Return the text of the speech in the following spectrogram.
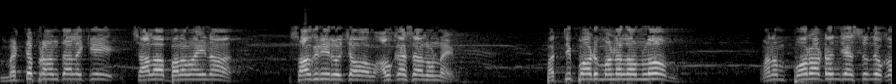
మెట్ట ప్రాంతాలకి చాలా బలమైన సాగునీరు వచ్చే అవకాశాలు ఉన్నాయి. పత్తిపాడు మండలంలో మనం పోరాటం చేస్తుంది ఒక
